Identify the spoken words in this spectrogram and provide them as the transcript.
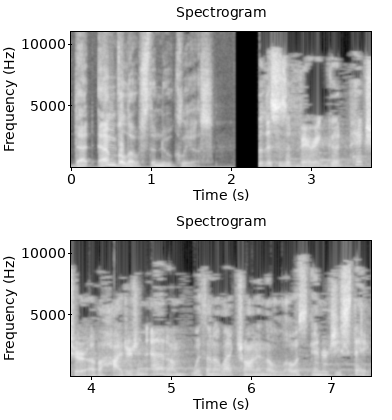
that envelopes the nucleus. So this is a very good picture of a hydrogen atom with an electron in the lowest energy state.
